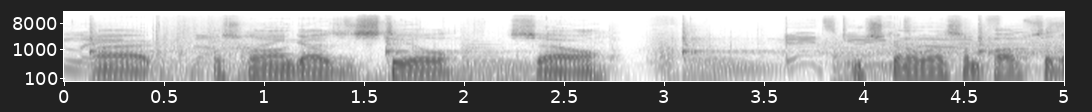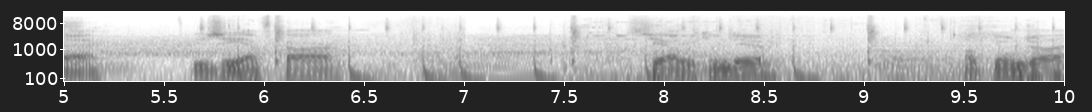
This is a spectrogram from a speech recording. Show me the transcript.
All right, what's going on, guys? It's Steele. So, I'm just gonna run some pubs today. Use the FCAR. See how we can do. Hope you enjoy.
